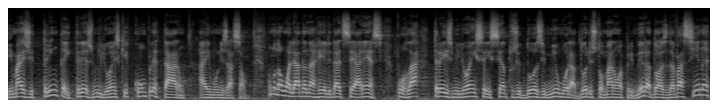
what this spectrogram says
e mais de 33 milhões que completaram a imunização. Vamos dar uma olhada na realidade cearense. Por lá, 3 milhões 612 mil moradores tomaram a primeira dose da vacina vacina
